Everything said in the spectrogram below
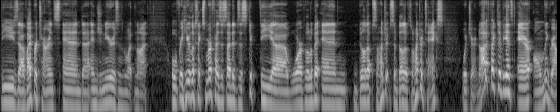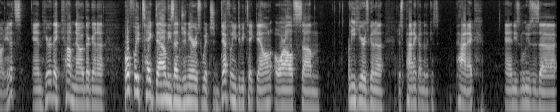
these uh, Viper turrets and uh, engineers and whatnot. Over here, looks like Smurf has decided to skip the uh, war a little bit and build up some hunter, so build up some hunter tanks, which are not effective against air, only ground units. And here they come now. They're gonna hopefully take down these engineers, which definitely need to be taken down, or else um, Lee here is gonna just panic under the panic, and he's gonna lose his uh,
